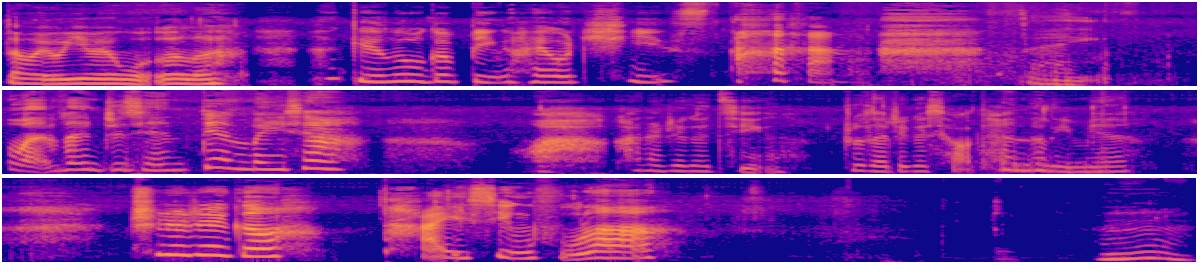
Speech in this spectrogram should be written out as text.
导游因为我饿了，给了我个饼还有 cheese，哈哈，在晚饭之前垫吧一下。哇，看着这个景，住在这个小 tent 里面，吃着这个，太幸福啦！嗯。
